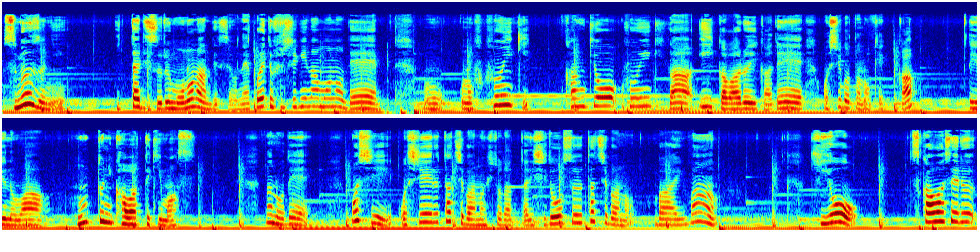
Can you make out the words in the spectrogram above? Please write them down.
スムーズに行ったりするものなんですよね。これって不思議なものでもうこの雰囲気環境雰囲気がいいか悪いかでお仕事の結果っていうのは本当に変わってきます。なのでもし教える立場の人だったり指導する立場の場合は気を使わせる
